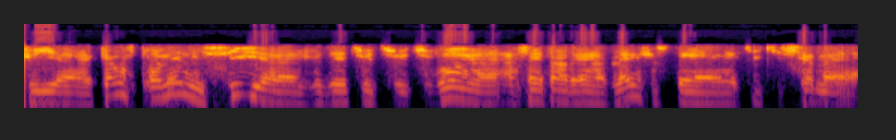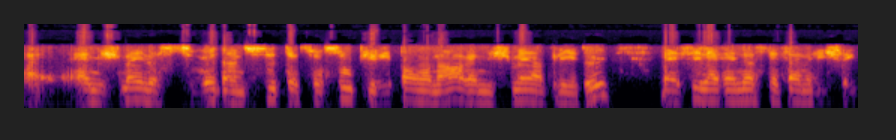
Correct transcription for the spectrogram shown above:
Puis, euh, quand on se promène ici, euh, je veux dire, tu, tu, tu vas à Saint-André-en-Plain, juste euh, qui, qui serait à, à mi-chemin, là, si tu veux, dans le sud de Tursault, puis Ripon au nord, à mi-chemin entre les deux, ben, c'est l'aréna Stéphane Richer.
